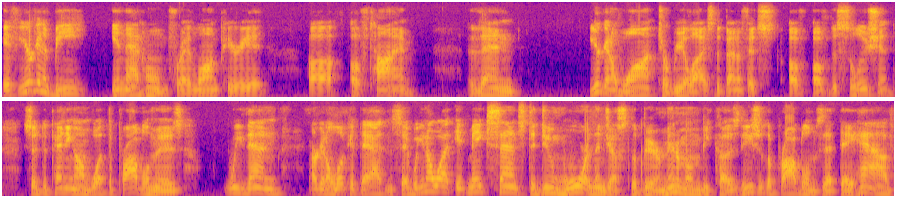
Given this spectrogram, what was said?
if you're going to be in that home for a long period uh, of time, then you're going to want to realize the benefits of, of the solution. So, depending on what the problem is, we then are going to look at that and say, well, you know what? It makes sense to do more than just the bare minimum because these are the problems that they have,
